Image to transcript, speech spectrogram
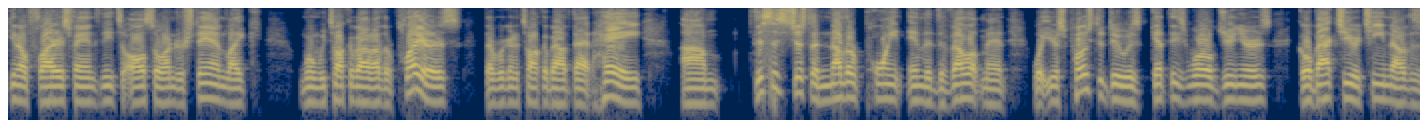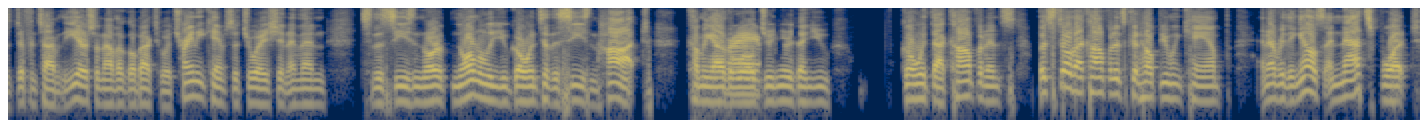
you know Flyers fans need to also understand, like when we talk about other players that we're going to talk about that hey um, this is just another point in the development what you're supposed to do is get these world juniors go back to your team now this is a different time of the year so now they'll go back to a training camp situation and then to the season or normally you go into the season hot coming out of the world Right. juniors and you go with that confidence but still that confidence could help you in camp and everything else and that's what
